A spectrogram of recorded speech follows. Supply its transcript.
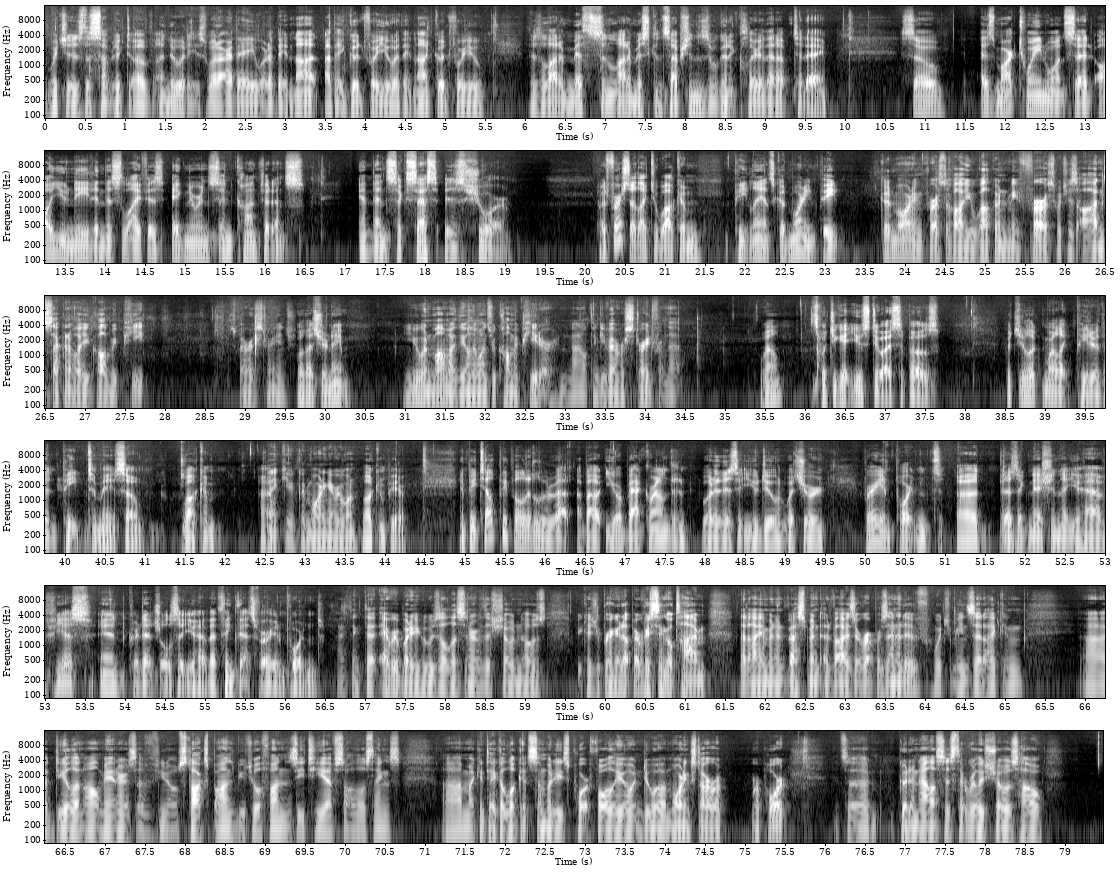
which is the subject of annuities. What are they? What are they not? Are they good for you? Are they not good for you? There's a lot of myths and a lot of misconceptions. We're going to clear that up today. So, as Mark Twain once said, all you need in this life is ignorance and confidence and then success is sure. But first, I'd like to welcome Pete Lance. Good morning, Pete. Good morning. First of all, you welcomed me first, which is odd, and second of all, you called me Pete. It's very strange. Well, that's your name. You and Mama are the only ones who call me Peter, and I don't think you've ever strayed from that. Well, it's what you get used to, I suppose. But you look more like Peter than Pete to me, so welcome. Uh, Thank you. Good morning, everyone. Welcome, Peter. And Pete, tell people a little bit about, about your background and what it is that you do and what's your very important uh, designation that you have, yes, and credentials that you have. I think that's very important. I think that everybody who's a listener of this show knows because you bring it up every single time that I am an investment advisor representative, which means that I can uh, deal in all manners of you know stocks, bonds, mutual funds, ETFs, all those things. Um, I can take a look at somebody's portfolio and do a Morningstar report. It's a good analysis that really shows how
